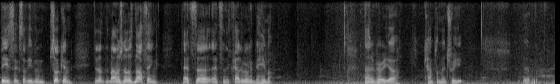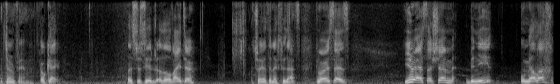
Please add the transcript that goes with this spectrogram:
basics of even psukim. The mamash knows nothing. That's uh, that's in the category of behema. Not a very uh, complimentary um, term for him. Okay, let's just see a, a little weiter. I'll show you the next two dots. Gemara says, "Yiras Hashem bini umelach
